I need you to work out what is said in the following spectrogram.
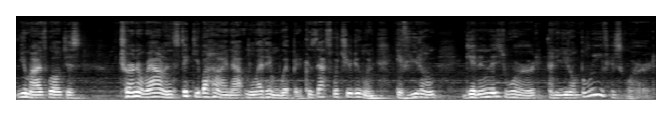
You might as well just turn around and stick your behind out and let him whip it because that's what you're doing if you don't get in his word and you don't believe his word.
